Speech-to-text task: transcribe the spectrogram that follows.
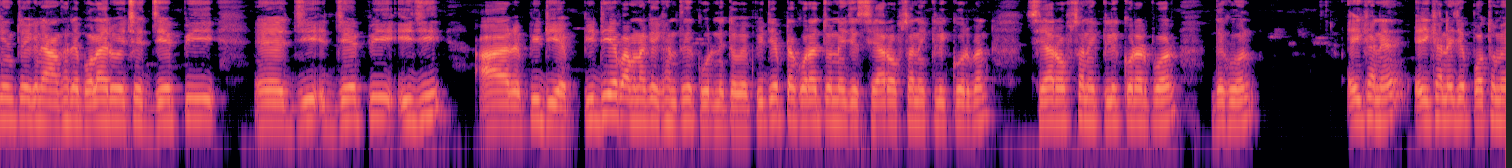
কিন্তু এখানে আধারে বলাই রয়েছে জেপি জি জেপিইজি আর পিডিএফ পিডিএফ আপনাকে এখান থেকে করে নিতে হবে। পিডিএফটা করার জন্য এই যে শেয়ার অপশানে ক্লিক করবেন। শেয়ার অপশানে ক্লিক করার পর দেখুন, এইখানে এইখানে যে প্রথমে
